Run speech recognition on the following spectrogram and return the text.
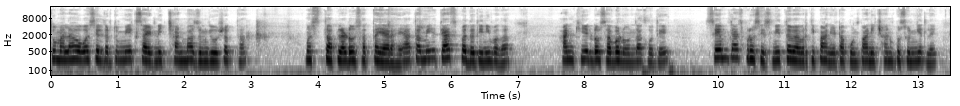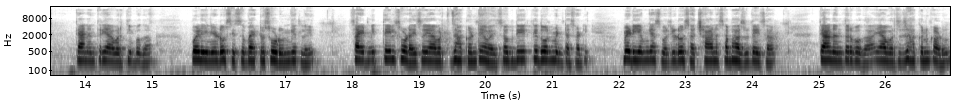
तुम्हाला हवं असेल तर तुम्ही एक साईडने छान भाजून घेऊ शकता. मस्त आपला डोसा तयार आहे. आता मी त्याच पद्धतीने बघा आणखी एक डोसा बनवून दाखवते. सेम त्याच प्रोसेसनी तव्यावरती पाणी टाकून पाणी छान पुसून घेतले त्यानंतर यावरती बघा पळीने डोसेचं बॅटर सोडून घेतलं आहे साईडने तेल सोडायचं यावरती झाकण ठेवायचं. अगदी एक ते दोन मिनटासाठी मिडियम गॅसवरती डोसा छान असा भाजू द्यायचा. त्यानंतर बघा यावरचं झाकण काढून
